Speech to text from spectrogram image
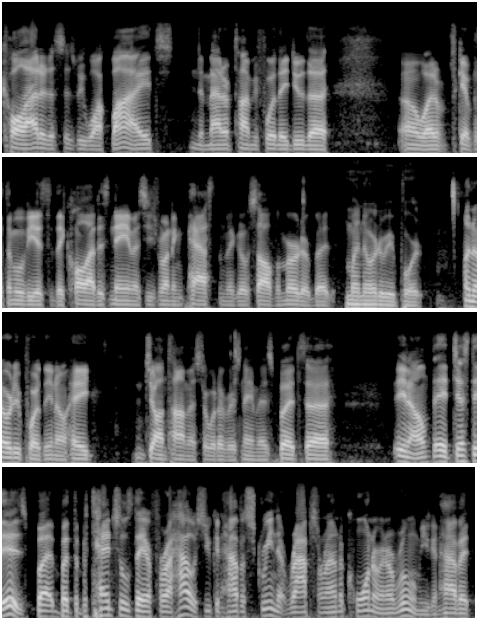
call out at us as we walk by. It's a matter of time before they do the. Oh, I don't forget what the movie is that they call out his name as he's running past them to go solve a murder. But Minority Report. Minority Report. You know, hey, John Thomas or whatever his name is. But uh, you know it just is. But but the potential's there for a house. You can have a screen that wraps around a corner in a room. You can have it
